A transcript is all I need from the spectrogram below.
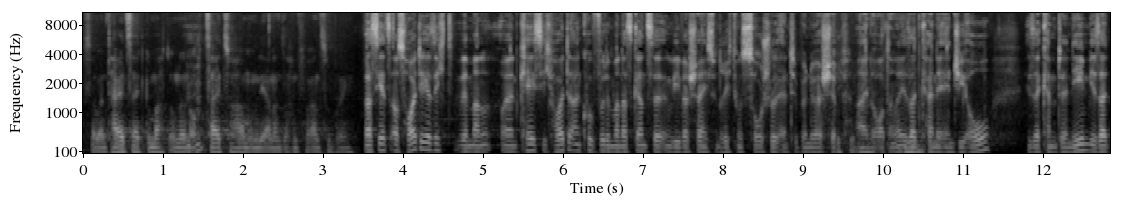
das aber in Teilzeit gemacht, um dann mhm. auch Zeit zu haben, um die anderen Sachen voranzubringen. Was jetzt aus heutiger Sicht, wenn man euren Case sich heute anguckt, würde man das Ganze irgendwie wahrscheinlich so in Richtung Social Entrepreneurship Richtig, einordnen. Ne? Mhm. Ihr seid keine NGO, ihr seid kein Unternehmen, ihr seid,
